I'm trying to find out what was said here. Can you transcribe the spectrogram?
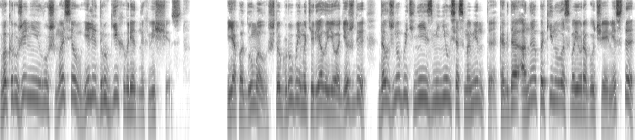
в окружении луж масел или других вредных веществ. Я подумал, что грубый материал ее одежды, должно быть, не изменился с момента, когда она покинула свое рабочее место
